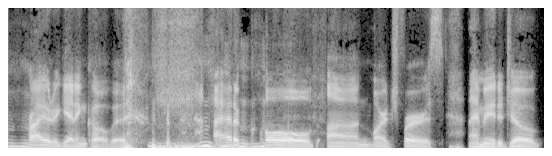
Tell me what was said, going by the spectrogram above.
Mhm. prior to getting COVID. I had a cold on March 1st. And I made a joke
